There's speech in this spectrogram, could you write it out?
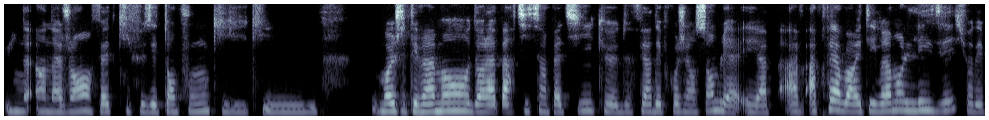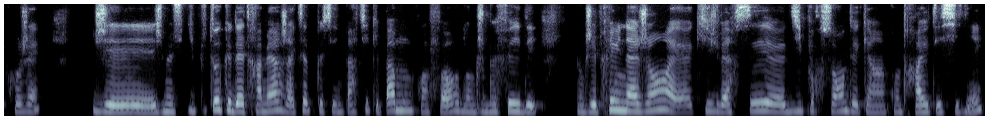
une, un agent en fait qui faisait tampon, qui, qui... moi j'étais vraiment dans la partie sympathique euh, de faire des projets ensemble et, après avoir été vraiment lésée sur des projets, je me suis dit plutôt que d'être amère, j'accepte que c'est une partie qui est pas mon point fort, donc je me fais aider. Donc j'ai pris une agent à euh, qui je versais 10% dès qu'un contrat était signé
